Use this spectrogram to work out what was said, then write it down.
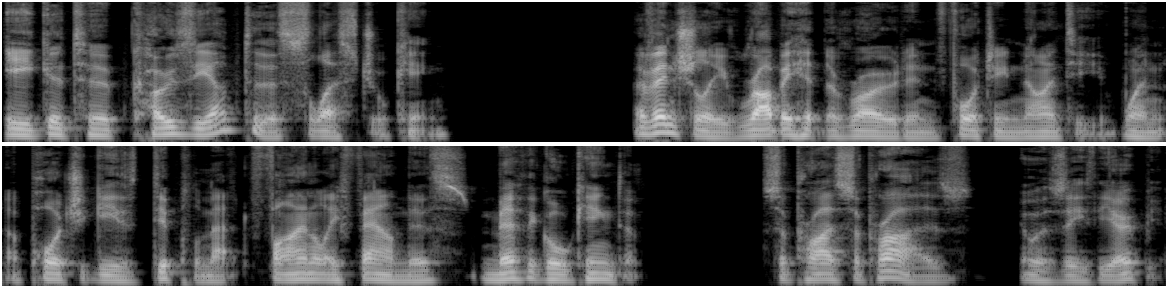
eager to cozy up to this celestial king. Eventually, rubber hit the road in 1490 when a Portuguese diplomat finally found this mythical kingdom. Surprise, surprise, it was Ethiopia.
